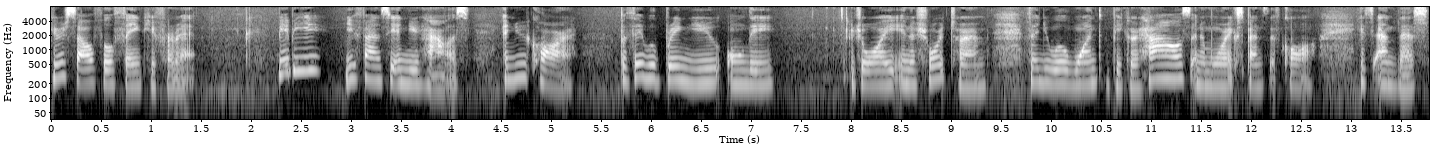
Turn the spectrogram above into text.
Yourself will thank you for it. Maybe you fancy a new house, a new car, but they will bring you only joy in the short term, then you will want a bigger house and a more expensive car. It's endless,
